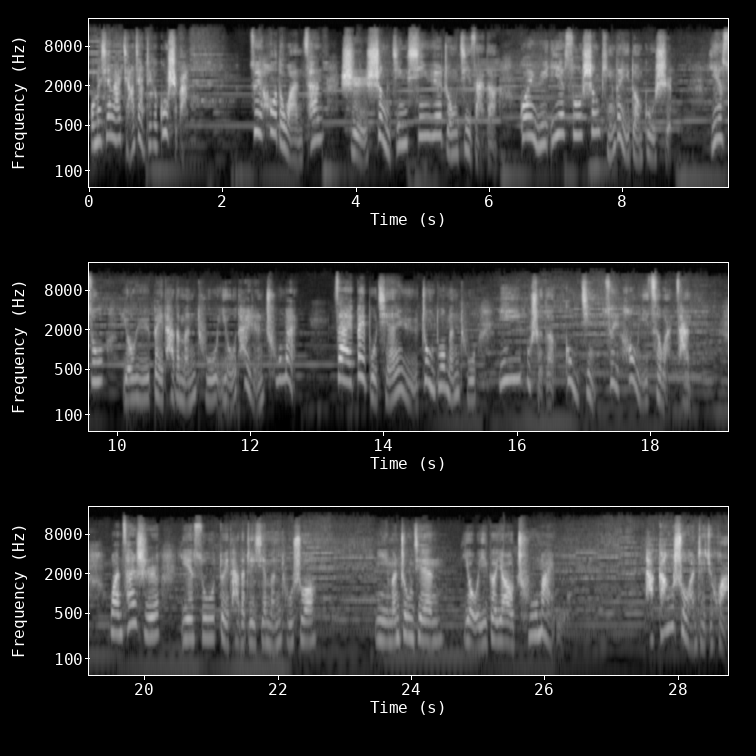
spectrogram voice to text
我们先来讲讲这个故事吧。最后的晚餐是圣经新约中记载的关于耶稣生平的一段故事。耶稣由于被他的门徒犹太人出卖，在被捕前与众多门徒依依不舍地共进最后一次晚餐。晚餐时，耶稣对他的这些门徒说：“你们中间有一个要出卖我。”他刚说完这句话，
